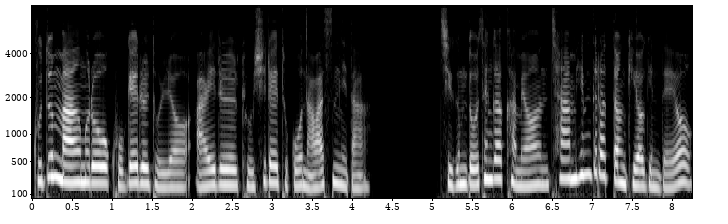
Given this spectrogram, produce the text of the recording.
굳은 마음으로 고개를 돌려 아이를 교실에 두고 나왔습니다. 지금도 생각하면 참 힘들었던 기억인데요.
